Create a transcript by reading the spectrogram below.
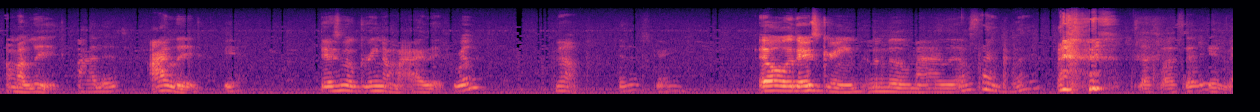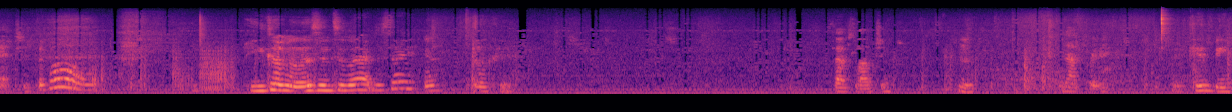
On my lid? Eyelid? Eyelid? Yeah. There's no green on my eyelid. Really? No. It is green. Oh, there's green in the middle of my eyelid. I was like, what? That's why I said it matches the wall. you come and listen to what I have to say? Yeah. Okay. Stop slouching. Hmm. Not pretty. It could be.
